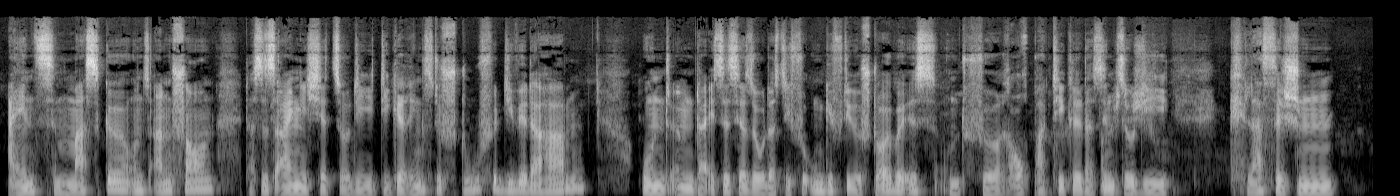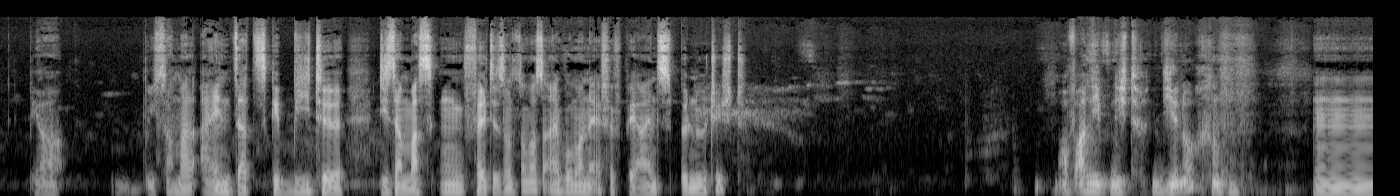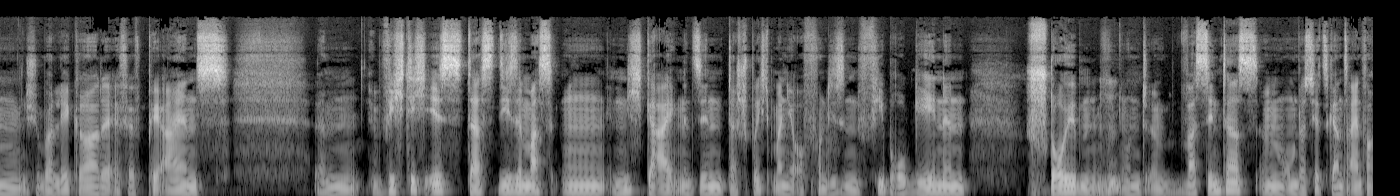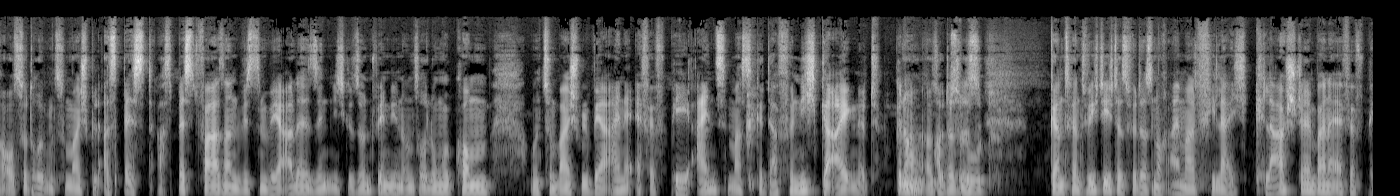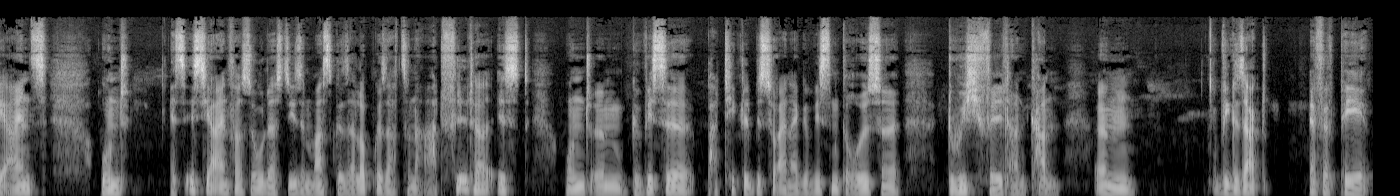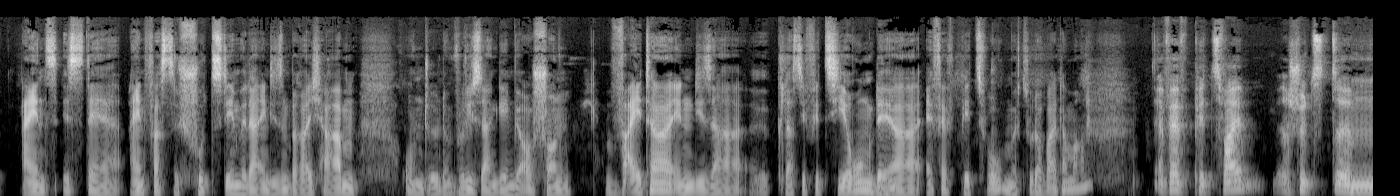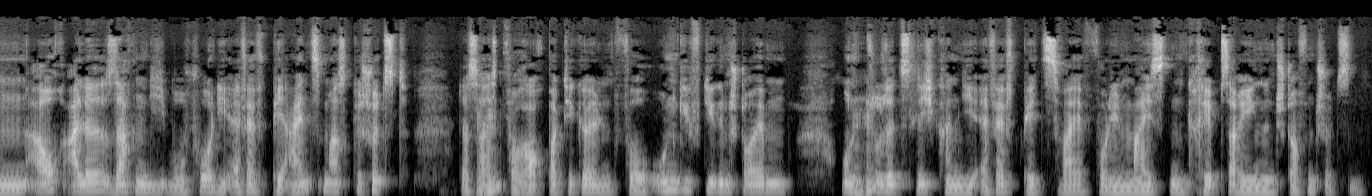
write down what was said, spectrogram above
1 Maske uns anschauen, das ist eigentlich jetzt so die, die geringste Stufe, die wir da haben. Und ähm, da ist es ja so, dass die für ungiftige Stäube ist und für Rauchpartikel, das sind so die klassischen, ja, ich sag mal, Einsatzgebiete dieser Masken. Fällt dir sonst noch was ein, wo man eine FFP1 benötigt? Auf Anhieb nicht. Dir noch? Hm, ich überlege gerade, FFP1. Ähm, wichtig ist, dass diese Masken nicht geeignet sind. Da spricht man ja oft von diesen fibrogenen Stäuben. Mhm. Und ähm, was sind das? Ähm, um das jetzt ganz einfach auszudrücken, zum Beispiel Asbest. Asbestfasern, wissen wir alle, sind nicht gesund, wenn die in unsere Lunge kommen. Und zum Beispiel wäre eine FFP1-Maske dafür nicht geeignet. Genau, also absolut. das ist ganz, ganz wichtig, dass wir das noch einmal vielleicht klarstellen bei einer FFP1. Und es ist ja einfach so, dass diese Maske, salopp gesagt, so eine Art Filter ist und ähm, gewisse Partikel bis zu einer gewissen Größe durchfiltern kann. Ähm, wie gesagt, FFP1 ist der einfachste Schutz, den wir da in diesem Bereich haben. Und äh, dann würde ich sagen, gehen wir auch schon weiter in dieser äh, Klassifizierung der mhm. FFP2. Möchtest du da weitermachen? FFP2 schützt ähm, auch alle Sachen, die, wovor die FFP1-Maske schützt. Das mhm. heißt vor Rauchpartikeln, vor ungiftigen Stäuben und mhm. zusätzlich kann die FFP2 vor den meisten krebserregenden Stoffen schützen.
